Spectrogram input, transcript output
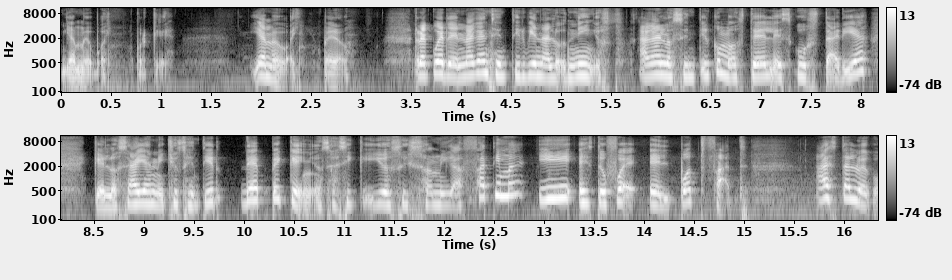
ya me voy, porque ya me voy, pero... Recuerden, hagan sentir bien a los niños, háganlos sentir como a ustedes les gustaría que los hayan hecho sentir de pequeños. Así que yo soy su amiga Fátima y esto fue el PodFat. Hasta luego.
